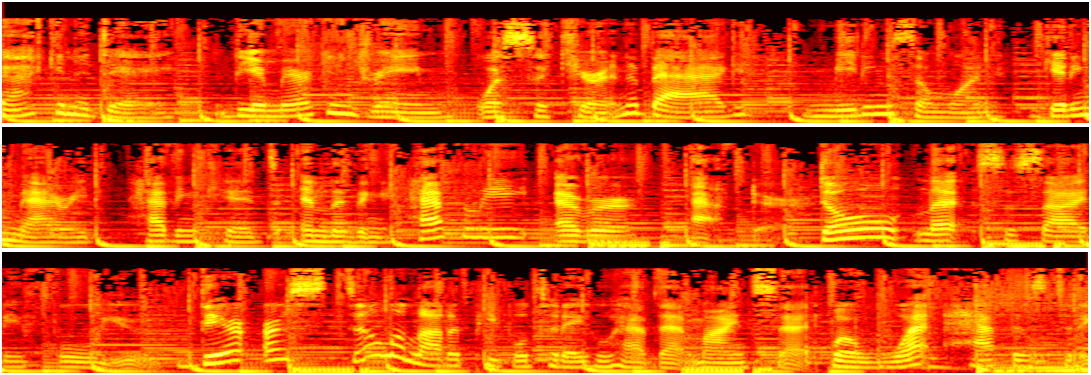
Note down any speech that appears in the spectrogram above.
Back in the day, the American dream was secure in a bag, meeting someone, getting married, having kids, and living happily ever after. Don't let society fool you. There are still a lot of people today who have that mindset. But what happens to the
